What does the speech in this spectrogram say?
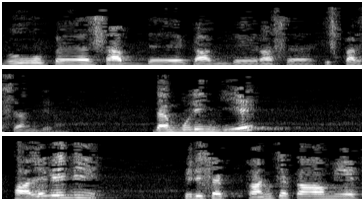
රූප, ශබ්ද, ගන්ධ, රස, ස්පර්ශයන් දෙනවා. දැන් මුලින් ගියේ පළවෙනි පිරිස පංචකාමයට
